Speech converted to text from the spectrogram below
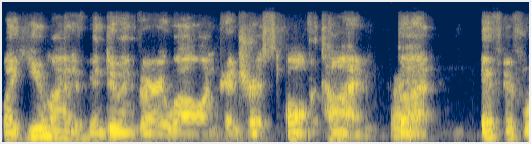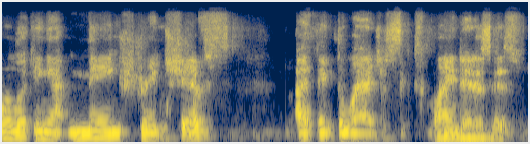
like you might have been doing very well on Pinterest all the time, right. but if, if we're looking at mainstream shifts, I think the way I just explained it is, is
